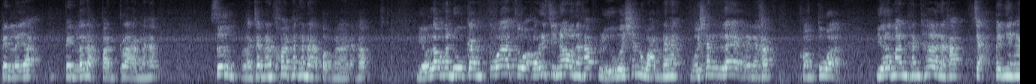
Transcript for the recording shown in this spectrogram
เป็นระยะเป็นระดับปานกลางนะครับ ซึ่งหลังจากนั้นค่อยพัฒนาต่อมานะครับ เดี๋ยวเรามาดูกันว่าตัวออริจินอลนะครับหรือเวอร์ชัน1นะฮะเวอร์ชันแรกเลยนะครับ ของตัวเยอรมันแพนเทอร์นะครับ จะเป็นยังไง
